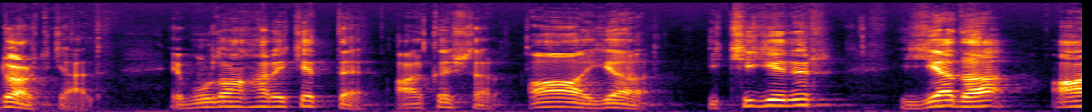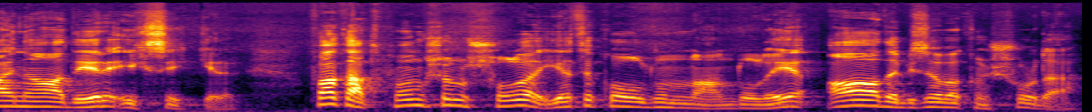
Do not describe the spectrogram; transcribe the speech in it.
4 geldi. E buradan hareketle arkadaşlar a ya 2 gelir ya da aynı a değeri eksi 2 gelir. Fakat fonksiyonun sola yatık olduğundan dolayı a da bize bakın şurada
